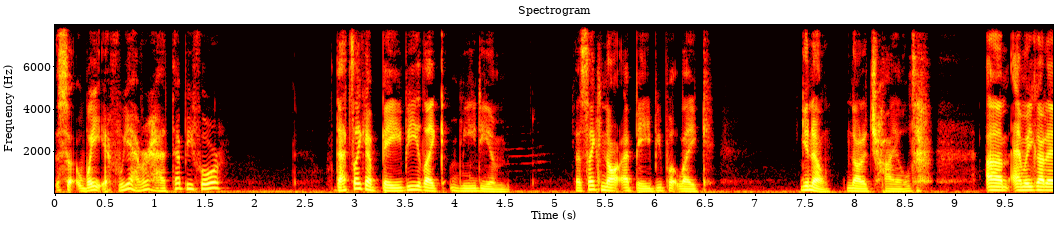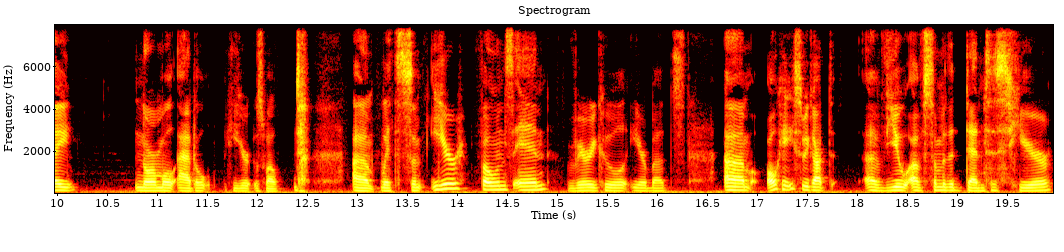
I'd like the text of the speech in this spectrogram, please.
So wait, have we ever had that before? That's like a baby, like medium. That's like not a baby, but like, you know, not a child. Um, and we got a normal adult here as well, um, with some earphones in. Very cool earbuds. Um, okay, so we got a view of some of the dentists here.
